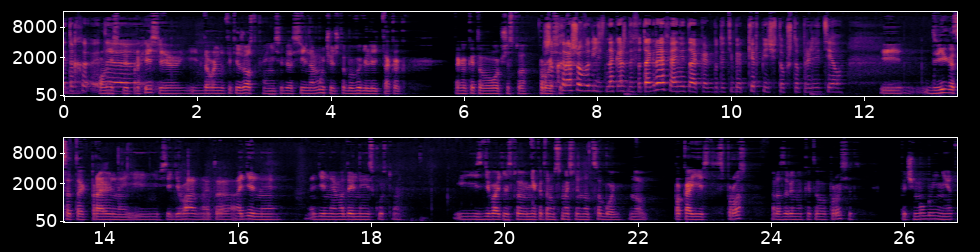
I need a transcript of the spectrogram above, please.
Это вполне это- себе профессия и довольно-таки жестко. Они себя сильно мучают, чтобы выглядеть так, как, так как этого общество просит. Чтобы хорошо выглядеть на каждой фотографии, а не так, как будто тебе кирпич только что прилетел. И двигаться так правильно и все дела. Но это отдельное, отдельное модельное искусство. И издевательство в некотором смысле над собой. Но пока есть спрос, раз рынок этого просит, почему бы и нет.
